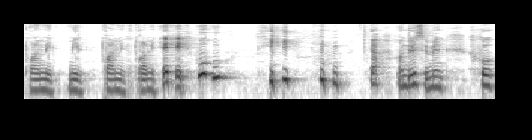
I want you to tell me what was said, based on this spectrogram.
3000, 1000, 3000, 3000. En deux semaines. Oh,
